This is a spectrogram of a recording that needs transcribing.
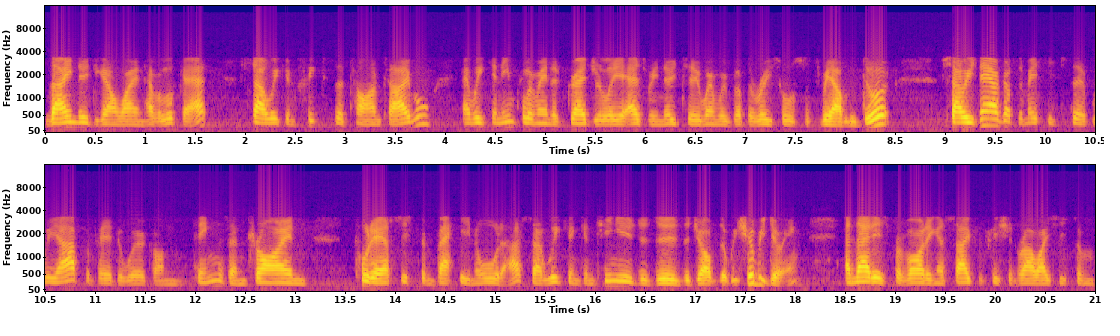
they need to go away and have a look at so we can fix the timetable and we can implement it gradually as we need to when we've got the resources to be able to do it. So he's now got the message that we are prepared to work on things and try and put our system back in order so we can continue to do the job that we should be doing, and that is providing a safe, efficient railway system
